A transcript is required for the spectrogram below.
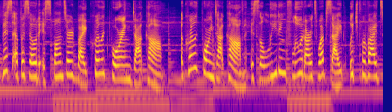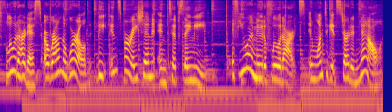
This episode is sponsored by acrylicpouring.com. Acrylicpouring.com is the leading fluid arts website which provides fluid artists around the world the inspiration and tips they need. If you are new to fluid arts and want to get started now,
